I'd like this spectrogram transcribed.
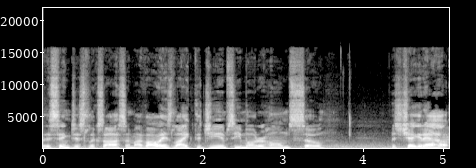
This thing just looks awesome. I've always liked the GMC motorhomes, so let's check it out.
